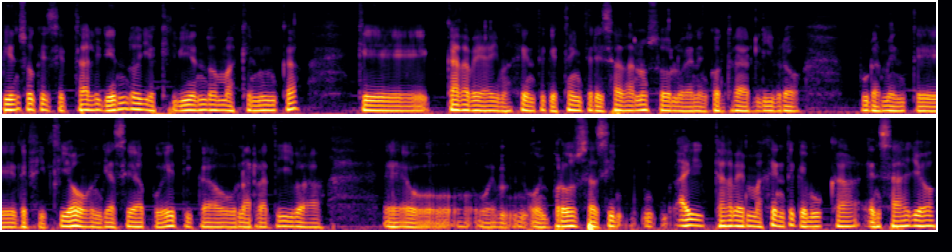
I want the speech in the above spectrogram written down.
pienso que se está leyendo y escribiendo más que nunca, que cada vez hay más gente que está interesada no solo en encontrar libros puramente de ficción, ya sea poética o narrativa, eh, o, o en, o en prosa. sin- hay cada vez más gente que busca ensayos,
